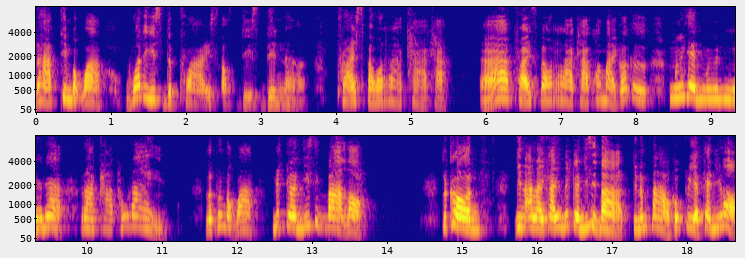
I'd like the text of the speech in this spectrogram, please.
นะคะทีมบอกว่า what is the price of this dinner price แปลว่าราคาค่ะอ่า price แปลว่าราคาความหมายก็คือ มื้อเย็นมื้อนี้เนี่ยราคาเท่าไหร่ แล้วเพื่อนบอกว่าไม่เกิน 20 บาทหรอก ทุกคน กินอะไรคะไม่เกิน 20 บาท กินน้ำเปล่าเขาเกลียบแค่นี้หรอ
